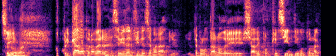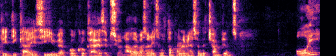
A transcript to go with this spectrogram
Sí, complicado, pero a ver, se viene el fin de semana. Yo, te preguntaba lo de Xavi porque sí entiendo toda la crítica y sí, me acuerdo, creo que ha decepcionado el Barcelona y sobre todo por la eliminación de Champions. Hoy,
